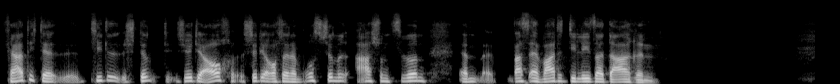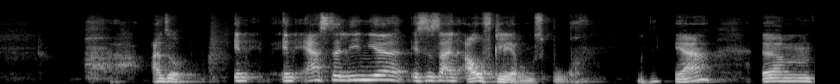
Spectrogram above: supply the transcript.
fertig. Der äh, Titel stimmt, steht ja auch, steht ja auch auf deiner Brust, Schimmel, Arsch und Zwirn. Ähm, was erwartet die Leser darin? Also, in, in erster Linie ist es ein Aufklärungsbuch. Ja, ähm,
